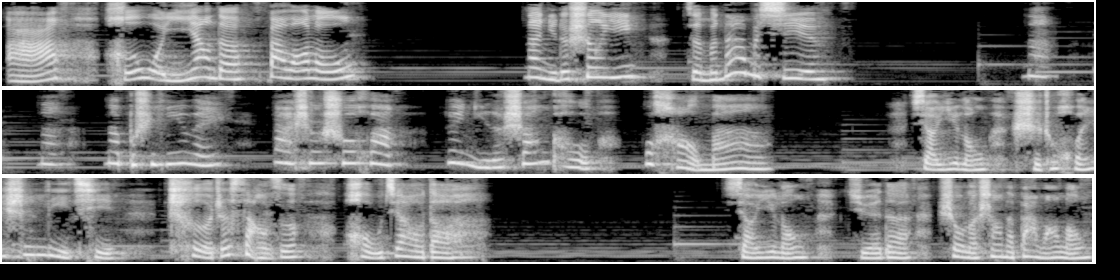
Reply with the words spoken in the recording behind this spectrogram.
啊，和我一样的霸王龙。那你的声音怎么那么细？那，那，那不是因为大声说话对你的伤口不好吗？”小翼龙使出浑身力气，扯着嗓子吼叫道。小翼龙觉得受了伤的霸王龙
